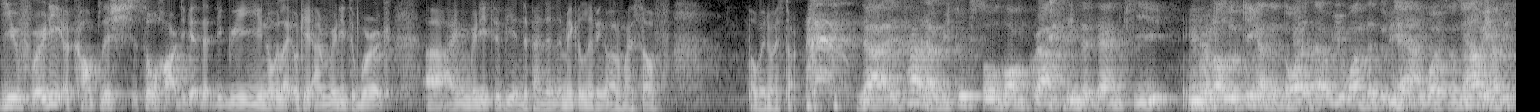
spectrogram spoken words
you've already accomplished so hard to get that degree. You know, like okay, I'm ready to work. Uh, I'm ready to be independent and make a living out of myself. But where do I start? Yeah, it's kind of like we took so long grafting the damn key. We were not looking at the doors that we wanted to Yeah. get towards. So Yeah. now we have this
